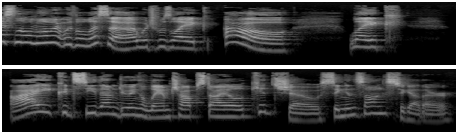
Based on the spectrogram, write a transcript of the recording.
nice little moment with Alyssa, which was like, oh, like I could see them doing a lamb chop style kids show, singing songs together.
